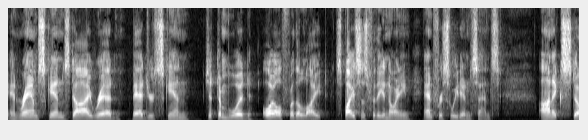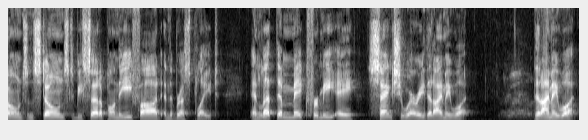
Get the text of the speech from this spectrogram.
and ram skins dye red, badger skin, shittim wood, oil for the light, spices for the anointing, and for sweet incense, onyx stones and stones to be set upon the ephod and the breastplate, and let them make for me a sanctuary that I may what? Dwell. That I may what?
